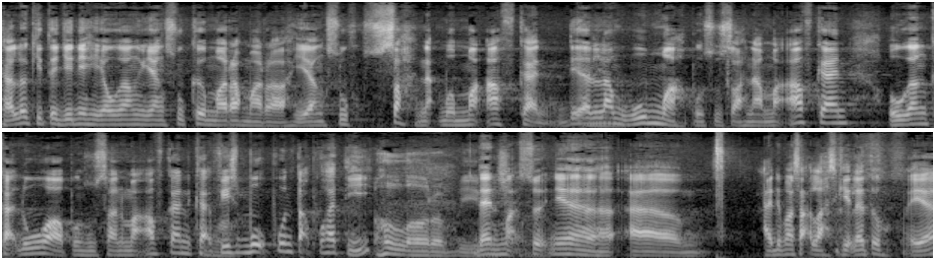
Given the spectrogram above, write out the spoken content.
kalau kita jenis yang orang yang suka marah-marah yang susah nak memaafkan Ya. dalam rumah pun susah nak maafkan orang kat luar pun susah nak maafkan kat Facebook pun tak puas hati Allah Rabbi. dan maksudnya um, ada masalah sikit lah tu ya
